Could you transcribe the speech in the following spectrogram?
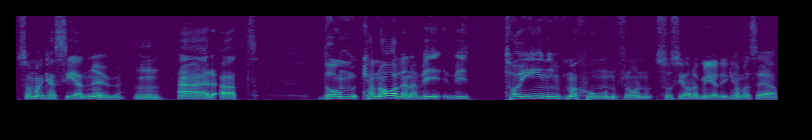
som man kan se nu, Mm. är att de kanalerna, vi, vi tar ju in information från sociala medier kan man säga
